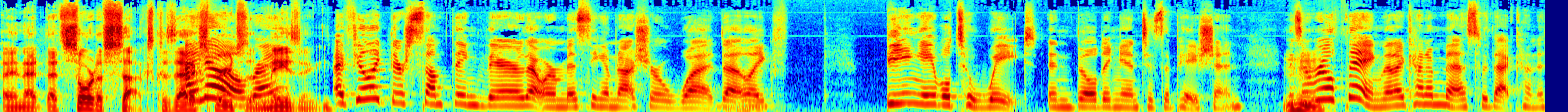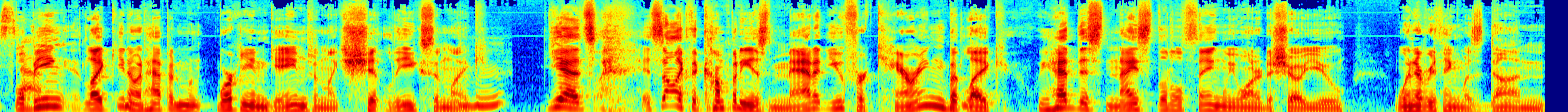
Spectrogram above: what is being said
and that that sort of sucks because that I experience know, is right? amazing. I feel like there's something there that we're missing. I'm not sure what. That like being able to wait and building anticipation is a Mhm. real thing that I kind of miss with that kind of stuff. Well, being like you know, it happened when working in games when like shit leaks and like Mhm. yeah, it's it's not like the company is mad at you for caring, but like we had this nice little thing we wanted to show you when everything was done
